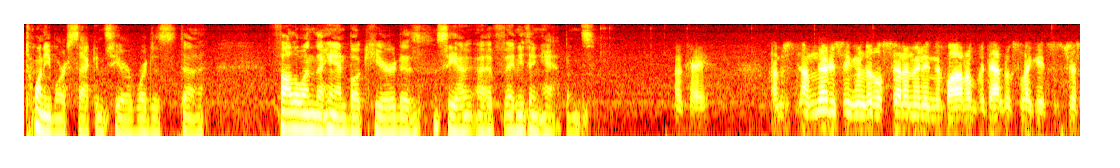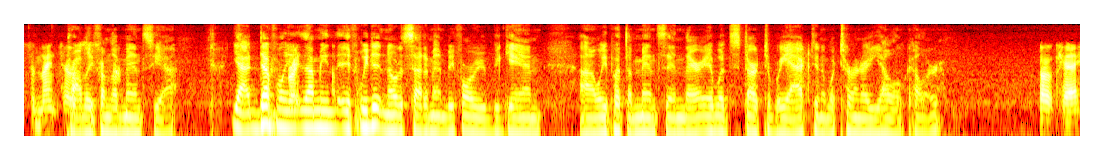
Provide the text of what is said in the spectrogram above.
20 more seconds here. We're just uh, following the handbook here to see how, if anything happens. Okay. I'm I'm noticing a little sediment in the bottom, but that looks like it's just a Mentos. Probably from the mints, yeah. Yeah, definitely. Right. I mean, if we didn't notice sediment before we began, uh, we put the mints in there, it would start to react and it would turn a yellow color. Okay.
